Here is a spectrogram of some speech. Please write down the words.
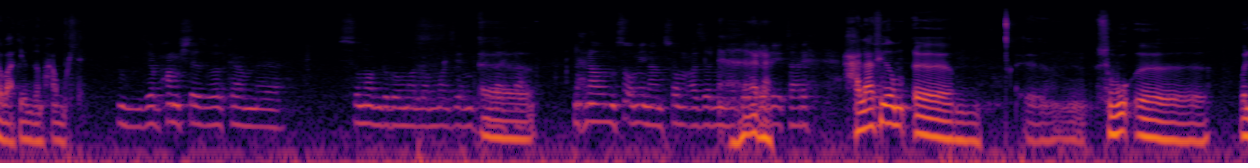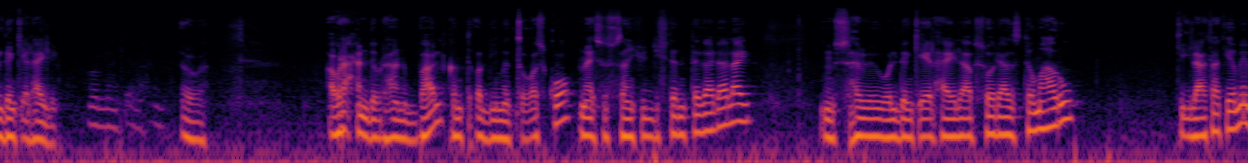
ሰባት እዮም እዞም ሓሙሽተ እዚኦም ሓሙሽተ ዝበልካዮም ስሞም ድገመሎም እዚኦም ንሕና እውን ምስኦም ኢና ንሰምዖ ዘለና ታሪክ ሓላፊኦም ስቡእ ወልደንክኤል ሃይሊ ወለንክኤል ኣብርሃ ዓንዲ ብርሃን ይበሃል ከምቲ ቀዲመ ዝጠቐስኮ ናይ 66 ተጋዳላይ ምስ ወልደንክኤል ሃይለ ኣብ ሶርያ ዝተምሃሩ ክኢላታት የመ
